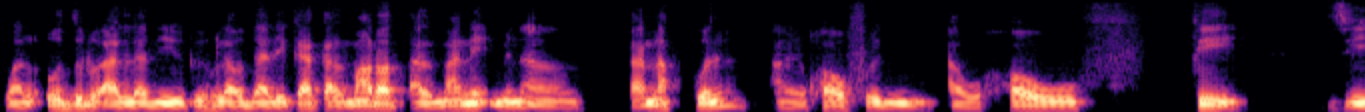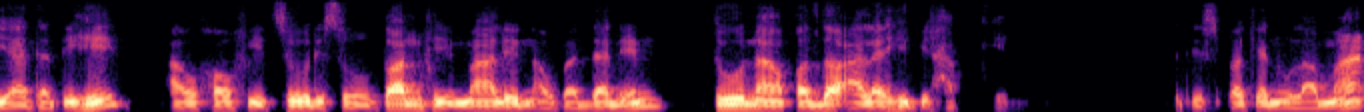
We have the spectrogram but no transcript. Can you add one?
wal udru alladhi yubihu lau dalika kal marad al mani minal tanakul au khawfin au khawfi ziyadatihi au khawfi juri sultan fi malin au badanin tuna qada alaihi bihaqqin. Jadi sebagian ulama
